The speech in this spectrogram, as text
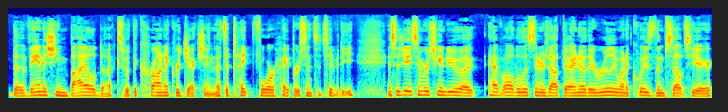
the vanishing bile ducts with the chronic rejection. That's a type four hypersensitivity. And so, Jason, we're just going to do a, have all the listeners out there. I know they really want to quiz themselves here,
